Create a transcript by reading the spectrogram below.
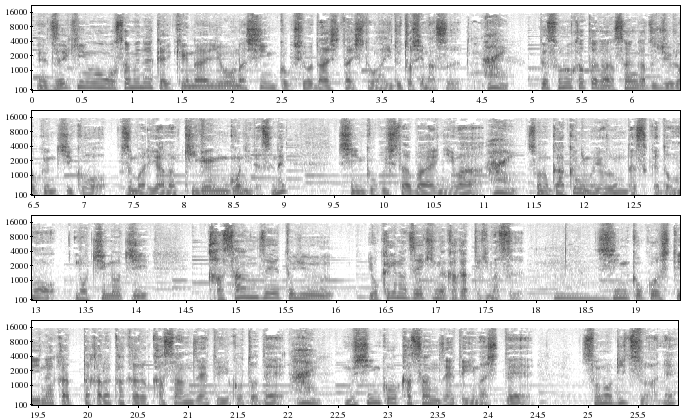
はい、税金を納めなきゃいけないような申告書を出した人がいるとします、はい、でその方が3月16日以降つまりあの期限後にですね申告した場合には、はい、その額にもよるんですけども後々加算税という余計な税金がかかってきます、申告をしていなかったからかかる加算税ということで、はい、無申告加算税といいましてその率はね、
